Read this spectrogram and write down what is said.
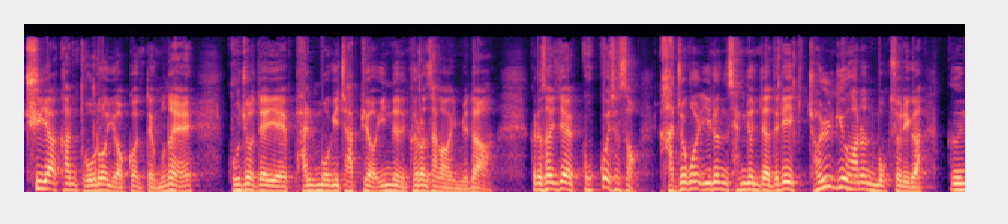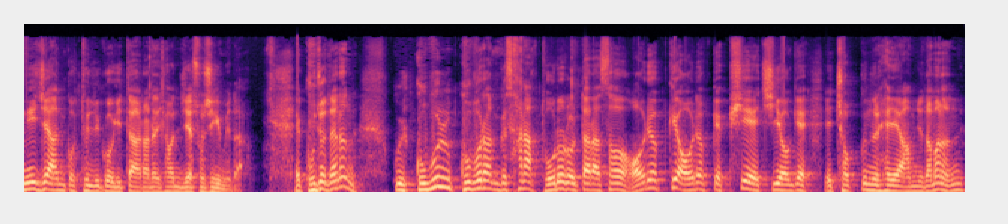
취약한 도로 여건 때문에 구조대의 발목이 잡혀 있는 그런 상황입니다. 그래서 이제 곳곳에서 가족을 잃은 생존자들이 절규하는 목소리가 끊이지 않고 들리고 있다라는 현재 소식입니다. 구조대는 구불구불한 그 산악 도로를 따라서 어렵게 어렵게 피해 지역에 접근을 해야 합니다만은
